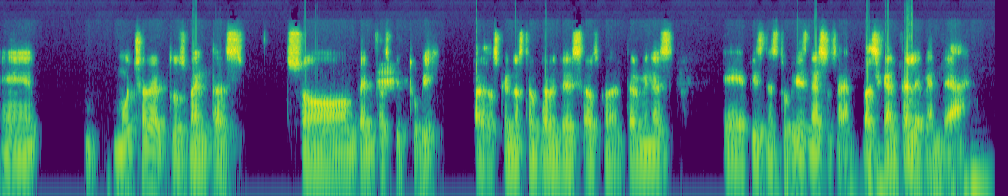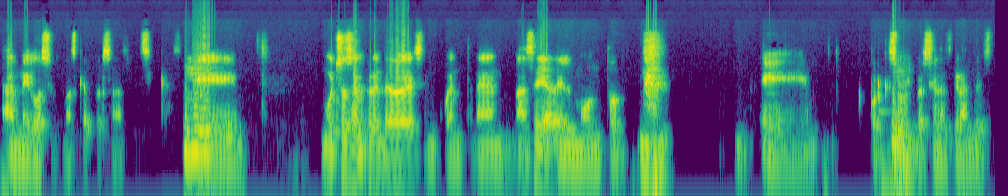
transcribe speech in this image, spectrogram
eh, mucho de tus ventas son ventas B2B. Para los que no están familiarizados con el término es eh, business to business, o sea, básicamente le vende a, a negocios más que a personas físicas. Eh, muchos emprendedores encuentran, más allá del monto, eh, porque son inversiones grandes,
